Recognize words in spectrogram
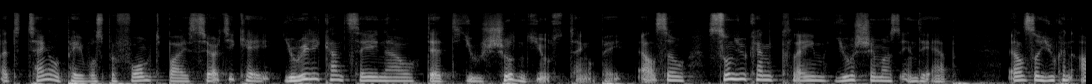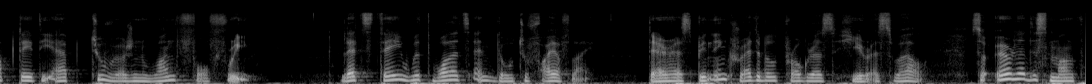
at TanglePay was performed by CertiK. You really can't say now that you shouldn't use TanglePay. Also soon you can claim your shimmers in the app. Also, you can update the app to version 1 for free. Let's stay with wallets and go to Firefly. There has been incredible progress here as well. So earlier this month,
